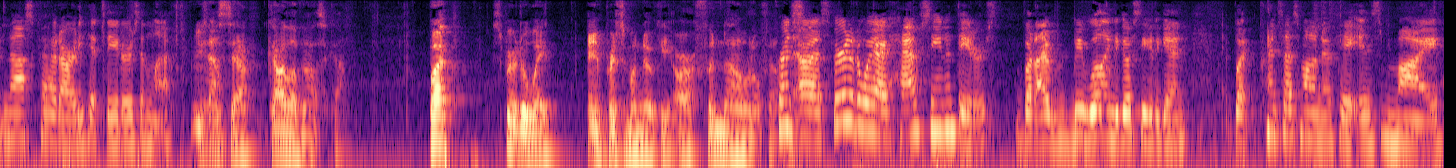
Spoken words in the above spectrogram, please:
Nausicaa had already hit theaters and left. Yes, So. yeah, gotta love Nausicaa. But Spirited Away and Princess Mononoke are phenomenal films. Prin- uh, Spirited Away I have seen in theaters, but I would be willing to go see it again. But Princess Mononoke is my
